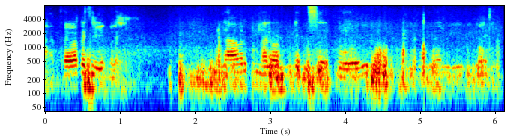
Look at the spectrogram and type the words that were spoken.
യാത്രകളൊക്കെ ചെയ്യുമ്പോഴേ എല്ലാവർക്കും നല്ല ഒന്നിച്ച് പോയി നല്ല രീതിയിൽ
